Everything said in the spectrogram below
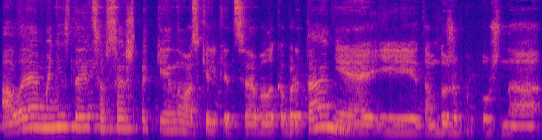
Але мені здається, все ж таки, ну оскільки це Великобританія і там дуже потужна,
